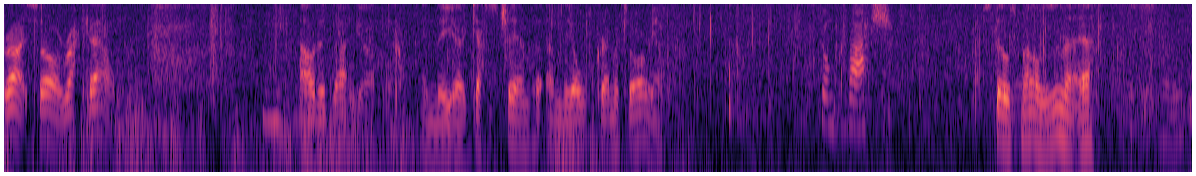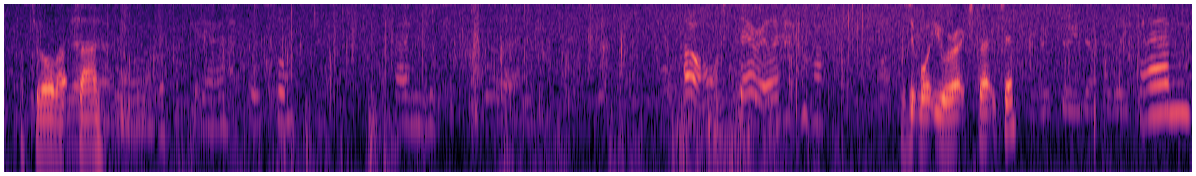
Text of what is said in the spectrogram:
Right, so Raquel, how did that go in the uh, gas chamber and the old crematorium? Stunk of ash. Still smells, isn't it? Yeah. After all that time. Yeah, still stunk. Um, I don't know what to say really. Is it what you were expecting? Um,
